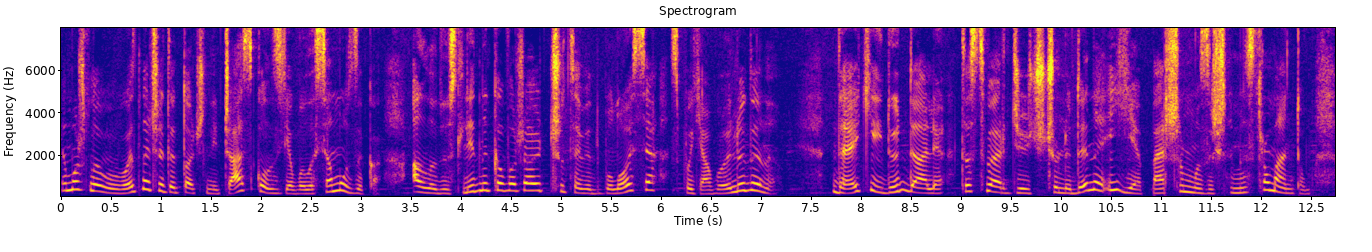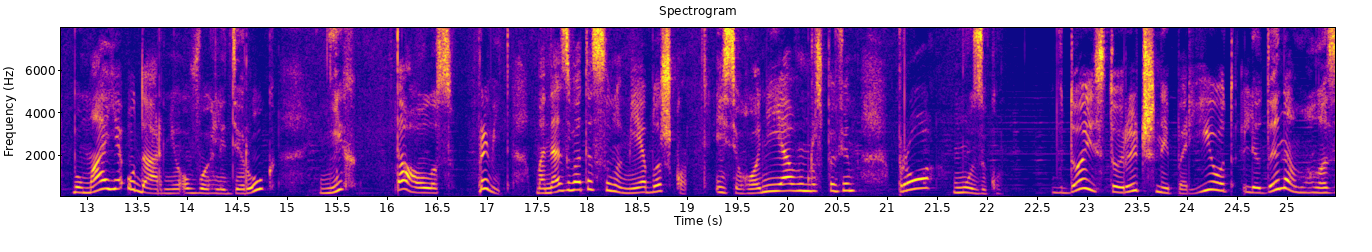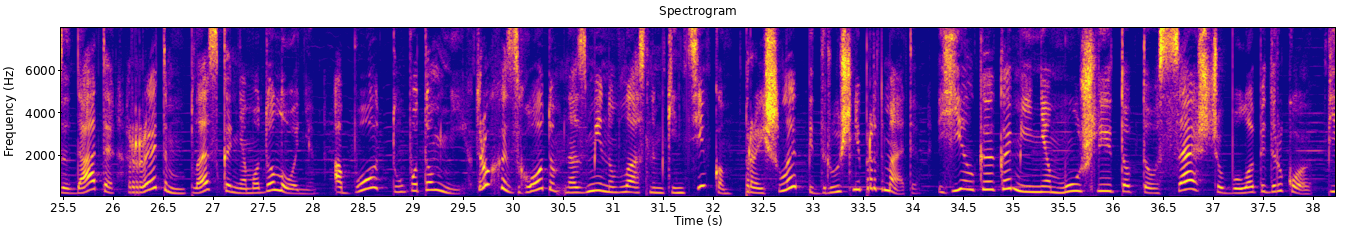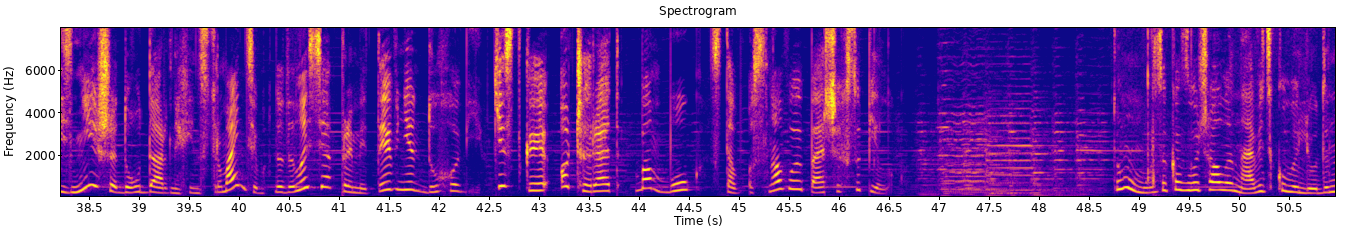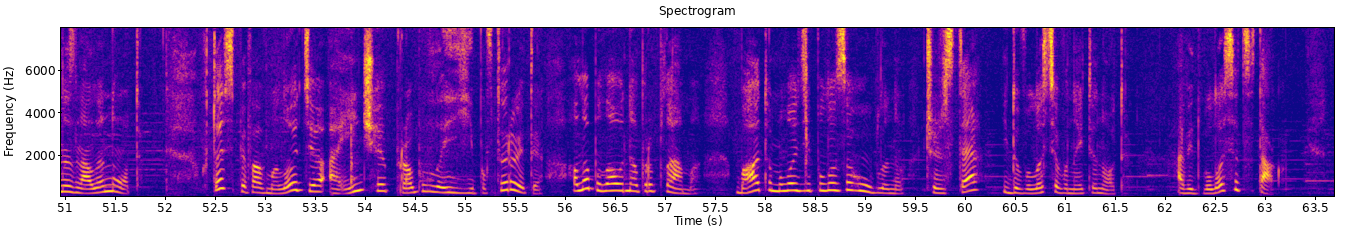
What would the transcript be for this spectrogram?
Неможливо визначити точний час, коли з'явилася музика, але дослідники вважають, що це відбулося з появою людини. Деякі йдуть далі та стверджують, що людина і є першим музичним інструментом, бо має ударні у вигляді рук, ніг та голос. Привіт! Мене звати Соломія Блажко, і сьогодні я вам розповім про музику. В доісторичний період людина могла задати ритм плесканням у долоні або тупотом ніг. Трохи згодом на зміну власним кінцівкам прийшли підручні предмети: гілки, каміння, мушлі, тобто все, що було під рукою. Пізніше до ударних інструментів додалися примітивні духові. Кістки, очерет, бамбук став основою перших сопілок. Тому музика звучала навіть коли люди не знали ноти. Хтось співав мелодію, а інші пробували її повторити. Але була одна проблема: багато мелодій було загублено, через те і довелося вонити ноти. А відбулося це так:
